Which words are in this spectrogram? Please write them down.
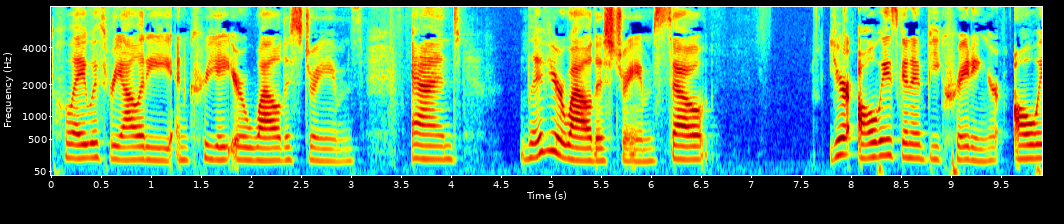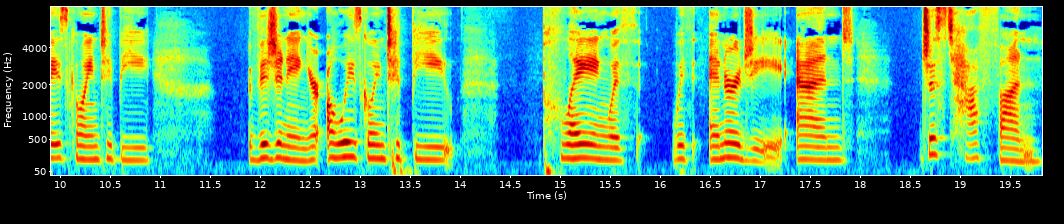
play with reality and create your wildest dreams and live your wildest dreams. So you're always going to be creating. You're always going to be visioning. You're always going to be playing with with energy and just have fun.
